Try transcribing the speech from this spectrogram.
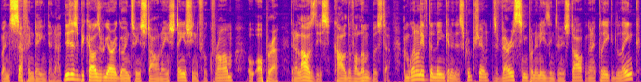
when surfing the internet. This is because we are going to install an extension for Chrome or Opera that allows this, called the Volume Booster. I'm gonna leave the link in the description. It's very simple and easy to install. You're gonna click the link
